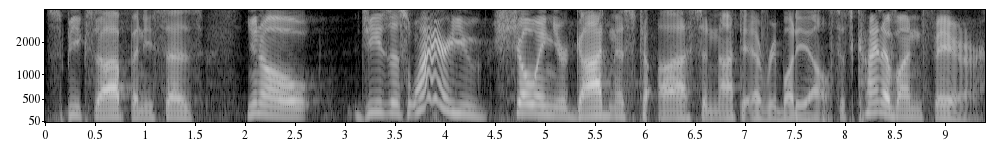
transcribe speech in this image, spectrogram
speaks up and he says, You know, Jesus, why are you showing your godness to us and not to everybody else? It's kind of unfair.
